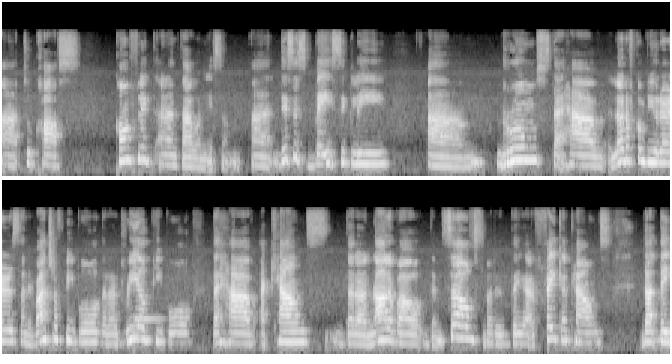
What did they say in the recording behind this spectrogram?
uh, to cause conflict and antagonism. Uh, this is basically um, rooms that have a lot of computers and a bunch of people that are real people that have accounts that are not about themselves, but they are fake accounts that they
